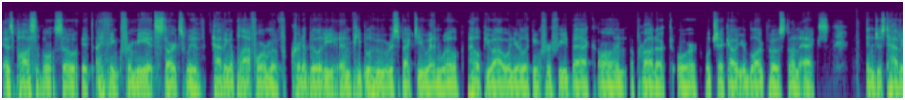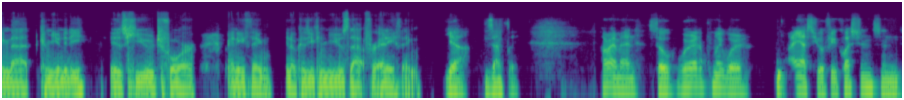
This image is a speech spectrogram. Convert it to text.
as possible. So it I think for me it starts with having a platform of credibility and people who respect you and will help you out when you're looking for feedback on a product or will check out your blog post on X and just having that community is huge for anything, you know, cuz you can use that for anything. Yeah, exactly. All right, man. So we're at a point where I ask you a few questions and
